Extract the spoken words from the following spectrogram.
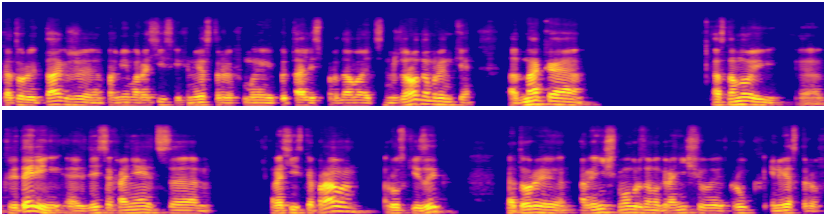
которые также, помимо российских инвесторов, мы пытались продавать на международном рынке. Однако основной э, критерий э, здесь сохраняется российское право, русский язык, который органическим образом ограничивает круг инвесторов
